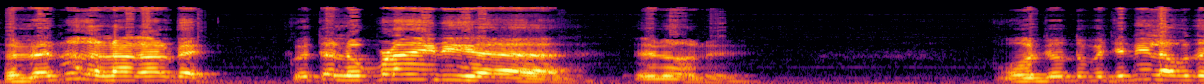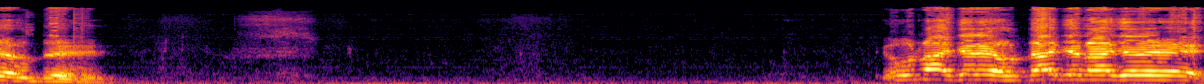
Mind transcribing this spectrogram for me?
ਫਿਰ ਨਾ ਗੱਲਾਂ ਕਰਦੇ, ਕੋਈ ਤਾਂ ਲੱਭਣਾ ਹੀ ਨਹੀਂ ਹੈ ਇਹਨਾਂ ਨੇ। ਉਹ ਜੁੱਧ ਵਿੱਚ ਨਹੀਂ ਲੱਭਦੇ ਹੁੰਦੇ। ਉਹ ਨਾ ਜਰੇ ਹੁੰਦਾ ਜਨਾ ਜਰੇ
